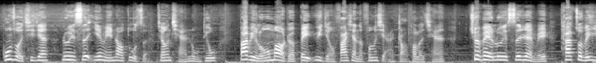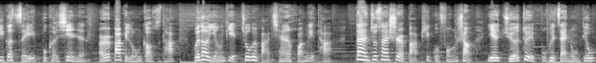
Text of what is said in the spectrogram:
工作期间，路易斯因为闹肚子将钱弄丢，巴比龙冒着被狱警发现的风险找到了钱。却被路易斯认为他作为一个贼不可信任。而巴比龙告诉他，回到营地就会把钱还给他，但就算是把屁股缝上，也绝对不会再弄丢。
